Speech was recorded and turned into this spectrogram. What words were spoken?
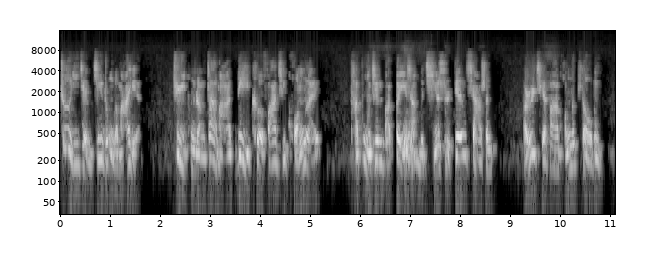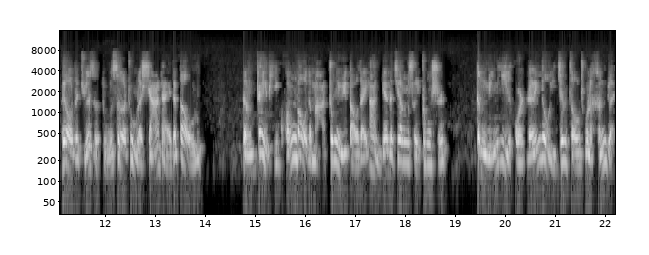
这一箭击中了马眼，剧痛让战马立刻发起狂来。他不禁把背上的骑士颠下身，而且发狂的跳动，撂着蹶子堵塞住了狭窄的道路。等这匹狂暴的马终于倒在岸边的江水中时，邓明一伙人又已经走出了很远。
